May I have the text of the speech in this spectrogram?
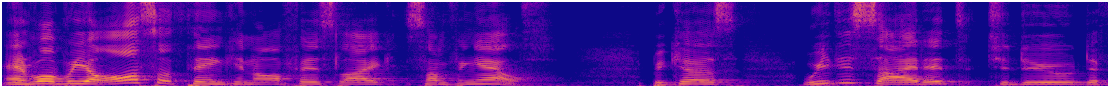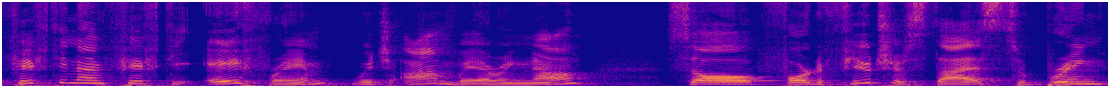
And what we are also thinking of is like something else. Because we decided to do the 5950 A-frame, which I'm wearing now. So for the future styles to bring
